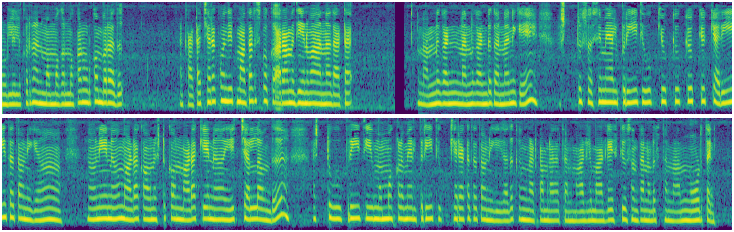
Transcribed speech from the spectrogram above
ನೋಡ್ಲಿಲ್ಲಕ್ರ ನನ್ನ ಮೊಮ್ಮಗನ ಮಕ್ಕ ನೋಡ್ಕೊಂಬರೋದು ಕಾಟಾಚಾರಕ್ಕೆ ಒಂದಿಟ್ಟು ಮಾತಾಡಿಸ್ಬೇಕು. ಆರಾಮದೇನವ ಅನ್ನೋದಾಟ ನನ್ನ ಗಂಡ ನನ್ನ ಗಂಡ ಗಂಡನಿಗೆ ಅಷ್ಟು ಸಸಿ ಮೇಲೆ ಪ್ರೀತಿ, ಉಕ್ಕಿ ಉಕ್ಕಿ ಉಕ್ಕಿ ಉಕ್ಕಿ ಉಕ್ಕಿ ಅರೀತತ ಅವನಿಗೆ. ಮಾಡಕ್ಕೆ, ಅವನಷ್ಟಕ್ಕೆ ಅವ್ನು ಮಾಡೋಕ್ಕೇನು ಹೆಚ್ಚಲ್ಲ ಒಂದು ಅಷ್ಟು ಪ್ರೀತಿ, ಮೊಮ್ಮಕ್ಕಳ ಮೇಲೆ ಪ್ರೀತಿ ಉಕ್ಕಿ ಅವನಿಗೆ. ಅದಕ್ಕೆ ಹಂಗೆ ನಾಟಕ ಮಾಡಾಕತ್ತಾನ ಮಾಡಲಿ ಮಾಡಲಿ, ಎಷ್ಟು ದಿವಸ ಅಂತ ನಡೆಸ್ತಾನೆ. ನಾನು ನೋಡ್ತೇನೆ.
